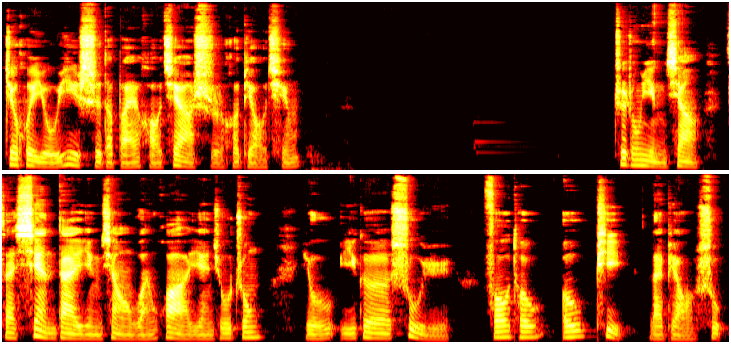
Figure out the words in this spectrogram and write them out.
就会有意识地摆好架势和表情。这种影像在现代影像文化研究中有一个术语 “photo op” 来表述，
